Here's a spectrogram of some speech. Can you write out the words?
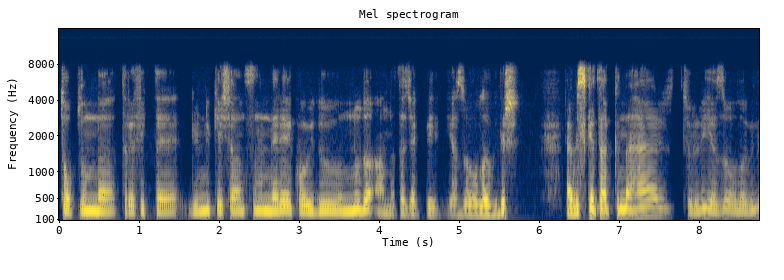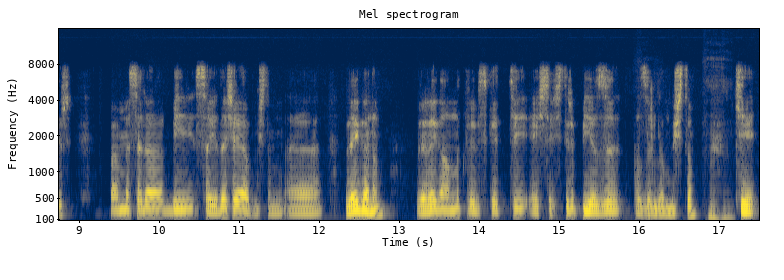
toplumda, trafikte, günlük yaşantısını nereye koyduğunu da anlatacak bir yazı olabilir. Ya bisiklet hakkında her türlü yazı olabilir. Ben mesela bir sayıda şey yapmıştım. E, veganım ve veganlık ve bisikleti eşleştirip bir yazı hazırlamıştım. Hı hı. Ki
